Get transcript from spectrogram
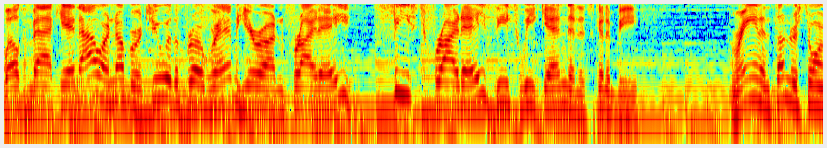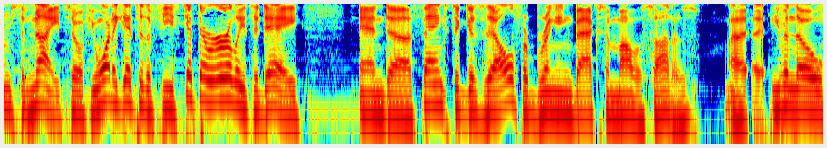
Welcome back in hour number two of the program here on Friday, Feast Friday, Feast weekend, and it's going to be rain and thunderstorms tonight. So if you want to get to the feast, get there early today. And uh, thanks to Gazelle for bringing back some malasadas. Uh, even though,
